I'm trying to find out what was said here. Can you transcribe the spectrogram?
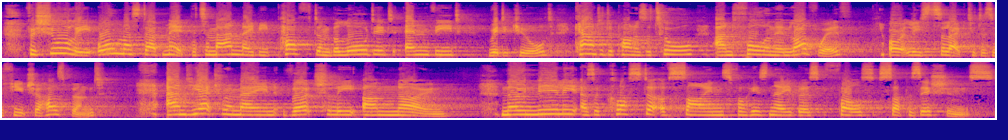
For surely all must admit that a man may be puffed and belauded, envied, ridiculed, counted upon as a tool, and fallen in love with, or at least selected as a future husband, and yet remain virtually unknown, known merely as a cluster of signs for his neighbour's false suppositions.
